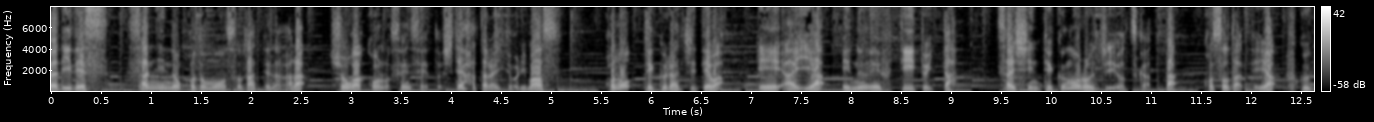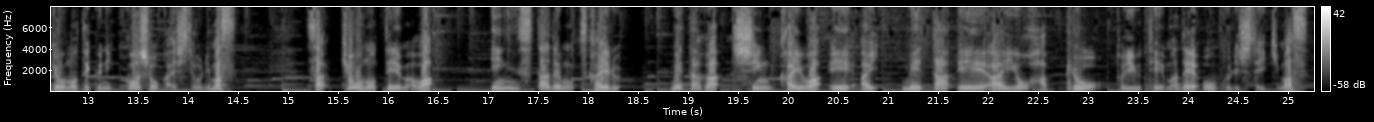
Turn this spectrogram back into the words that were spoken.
ダディです。3人の子供を育てながら小学校の先生として働いております。このテクラジでは AI や NFT といった最新テクノロジーを使った子育てや副業のテクニックを紹介しております。さあ、今日のテーマはインスタでも使えるメタが新会話 AI メタ AI を発表というテーマでお送りしていきます。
